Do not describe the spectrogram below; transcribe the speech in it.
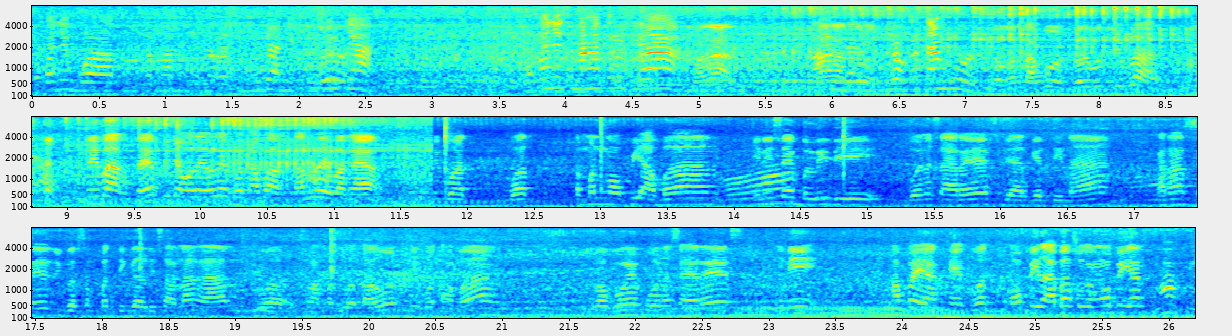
pokoknya buat teman-teman generasi muda nih khususnya pokoknya semangat terus ya Semangat. Terus. Joker Tambun Joker Tambun 2017. Iya. Nih Bang, saya punya oleh-oleh buat Abang. Taruh ya Bang ya. Ini buat buat temen ngopi Abang. Oh. Ini saya beli di Buenos Aires di Argentina. Karena saya juga sempat tinggal di sana kan, dua, selama 2 tahun. Ini buat Abang. Logonya Buenos Aires. Ini apa ya? Kayak buat ngopi lah. Abang suka ngopi kan? ngopi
